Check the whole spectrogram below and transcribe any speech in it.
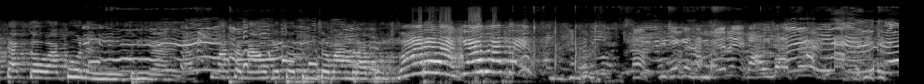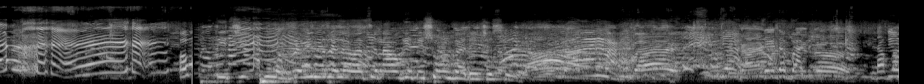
हात टाकतो वाकून आणि तुम माझं नाव घेतो तुमचं मान राखून अरे वाह क्या बात है तिची खून रवींद्र देवाचं नाव घेते शृंगारीची सून अरे वाह डब्बा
